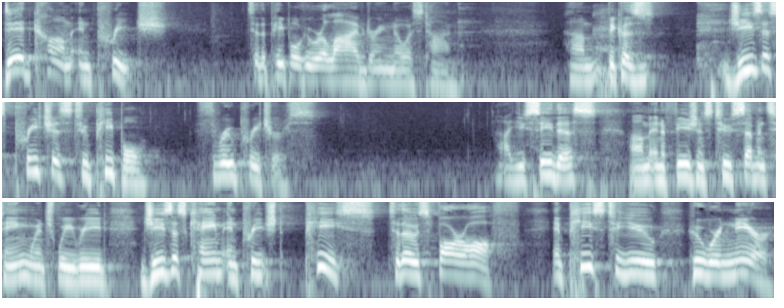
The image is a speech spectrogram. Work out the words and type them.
did come and preach to the people who were alive during Noah's time. Um, because Jesus preaches to people through preachers. Uh, you see this um, in Ephesians 2:17, which we read, "Jesus came and preached peace to those far off, and peace to you who were near."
